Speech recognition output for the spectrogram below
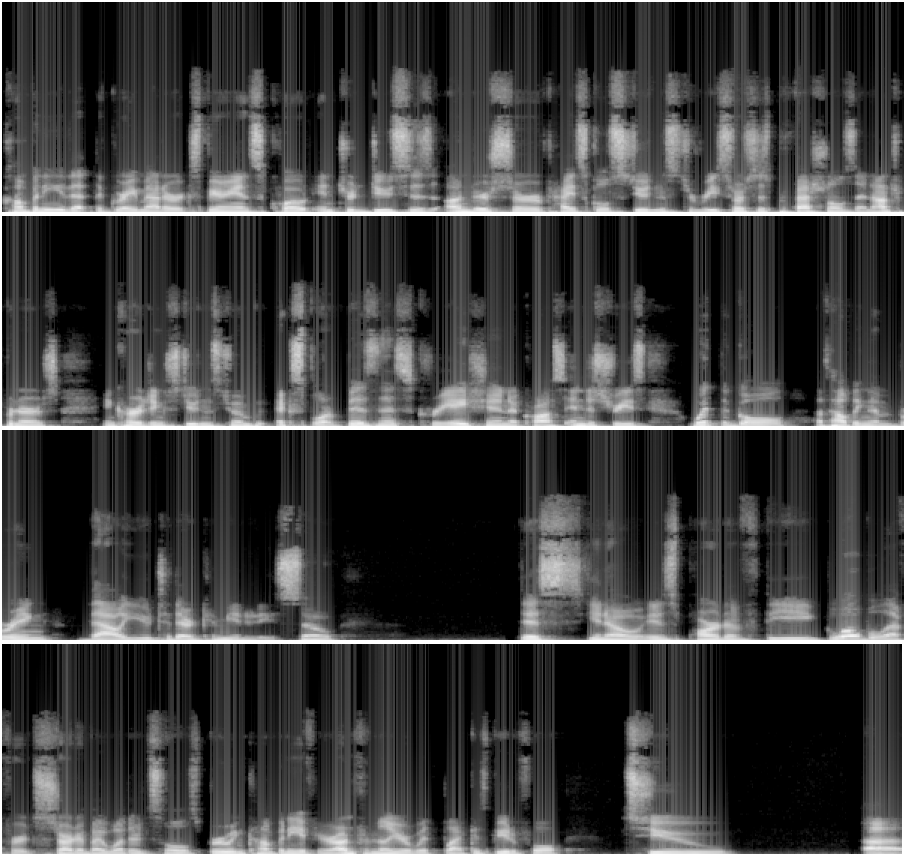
company that the Gray Matter Experience, quote, introduces underserved high school students to resources professionals and entrepreneurs, encouraging students to explore business, creation across industries with the goal of helping them bring value to their communities. So, this, you know, is part of the global effort started by Weathered Souls Brewing Company. If you're unfamiliar with Black is Beautiful, to uh,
